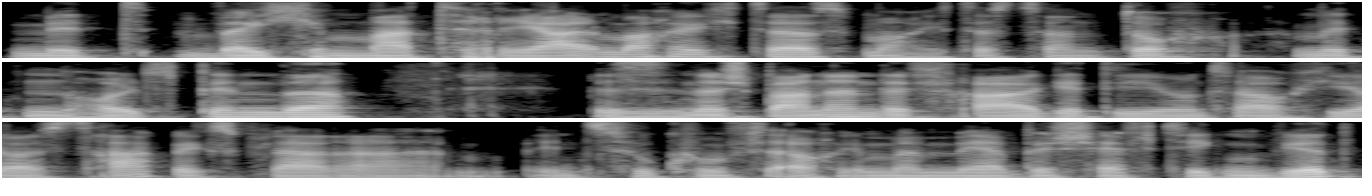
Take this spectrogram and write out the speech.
Mit welchem Material mache ich das? Mache ich das dann doch mit einem Holzbinder? Das ist eine spannende Frage, die uns auch hier als Tragwerksplaner in Zukunft auch immer mehr beschäftigen wird.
